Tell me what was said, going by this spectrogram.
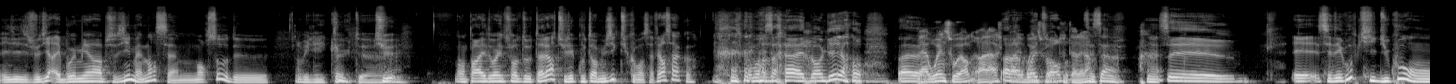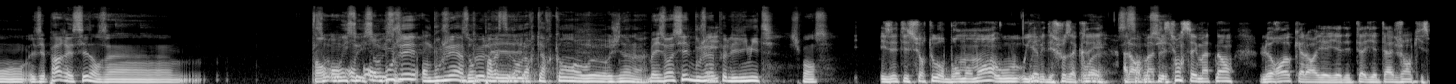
Et je veux dire, et Bohemian Rhapsody, maintenant, c'est un morceau de. Oui, il est culte. euh, Tu- On parlait de Wayne's World tout à l'heure, tu l'écoutes en musique, tu commences à faire ça, quoi. tu commences à être bangué. en- Enfin, Bah, Wayne's World, voilà, je parlais de Wayne's World tout à l'heure. C'est ça. C'est et c'est des groupes qui du coup on n'étaient pas restés dans un Enfin, Ils on, ils sont- on- ils sont- on bougeait on bougeait un Ils ont peu pas les... resté dans leur carcan original. Bah, ils ont essayé de bouger un peu les limites je pense Ils étaient surtout au bon moment où, où il y avait des choses à créer. Ouais, alors ma aussi. question c'est maintenant le rock. Alors il y a, il y a des tas, y a des tas de gens qui se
